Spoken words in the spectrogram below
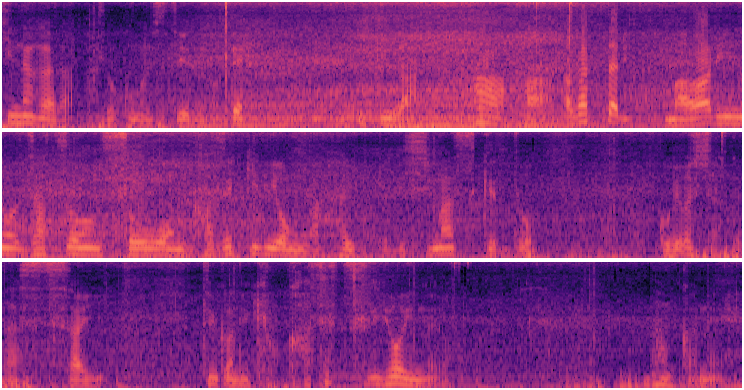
きながら録音しているので、息がはあはあ上がったり、周りの雑音、騒音、風切り音が入ったりしますけど、ご容赦ください。というかね、今日風強いのよ。なんかね、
